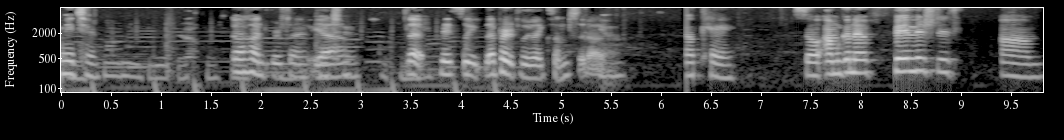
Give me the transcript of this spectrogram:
me too. totally agree Yeah. A hundred percent, Me yeah. too. That basically, that perfectly like sums it up. Yeah. Okay, so I'm gonna finish this um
